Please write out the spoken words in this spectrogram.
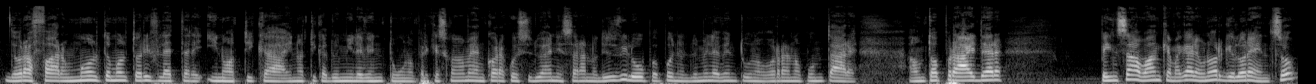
dovrà fare molto molto riflettere in ottica, in ottica 2021 perché secondo me ancora questi due anni saranno di sviluppo e poi nel 2021 vorranno puntare a un top rider. Pensavo anche magari a un Orghe Lorenzo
